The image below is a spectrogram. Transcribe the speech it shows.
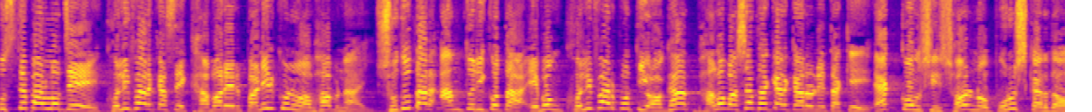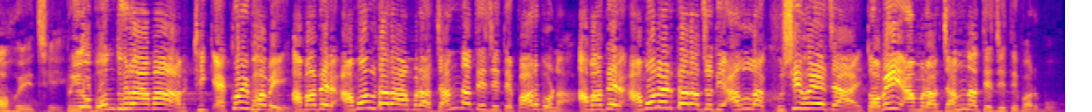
বুঝতে পারল যে খলিফার কাছে খাবারের পানির কোনো অভাব নাই। শুধু তার আন্তরিকতা এবং খলিফার প্রতি অগাধ ভালোবাসা থাকার কারণে তাকে এক কলসি স্বর্ণ পুরস্কার দেওয়া হয়েছে। প্রিয় বন্ধুরা আমার, ঠিক একই ভাবে আমাদের আমল দ্বারা আমরা জান্নাতে যেতে পারব না। আমাদের আমলের দ্বারা যদি আল্লাহ খুশি হয়ে যায়, তবেই আমরা জান্নাতে যেতে পারব।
